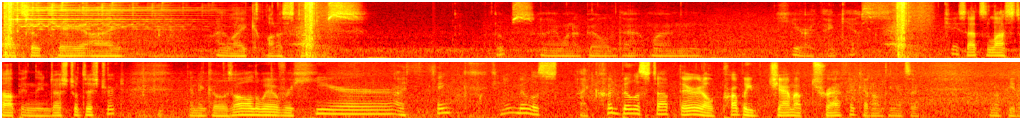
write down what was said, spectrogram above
that's okay. I I like a lot of stops. Oops, I want to build that one here, I think, yes. Okay, so that's the last stop in the industrial district. Then it goes all the way over here. I think, can I build a, I could build a stop there. It'll probably jam up traffic. I don't think it's a, not be the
